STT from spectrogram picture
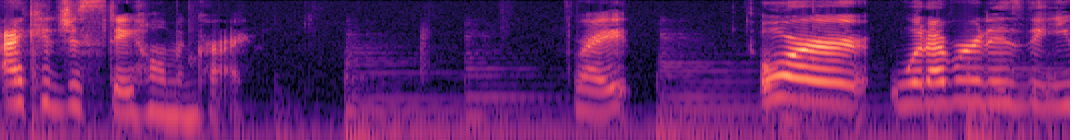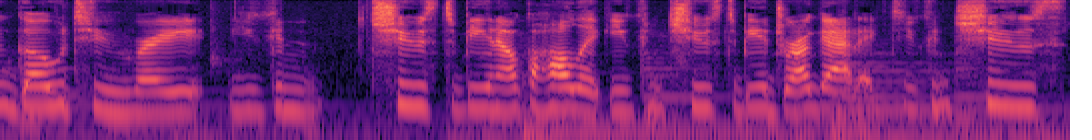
I could just stay home and cry. Right? Or whatever it is that you go to, right? You can choose to be an alcoholic, you can choose to be a drug addict, you can choose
